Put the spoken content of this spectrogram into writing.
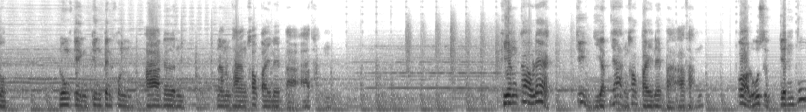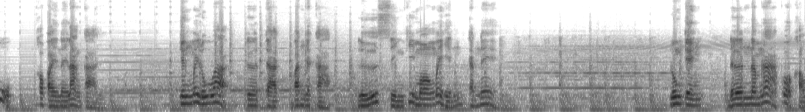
จบ ลุงเก่งจึงเป็นคนพาเดินนำทางเข้าไปในป่าอาถรรพ์เพียงก้าวแรกที่เหยียบย่างเข้าไปในป่าอาถรรพ์ก็รู้สึกเย็นวูบเข้าไปในร่างกายจึงไม่รู้ว่าเกิดจากบรรยากาศหรือสิ่งที่มองไม่เห็นกันแน่ ลุงเก่งเดินนำหน้าพวกเขา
